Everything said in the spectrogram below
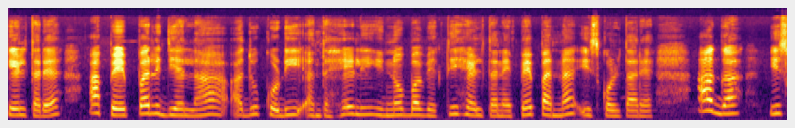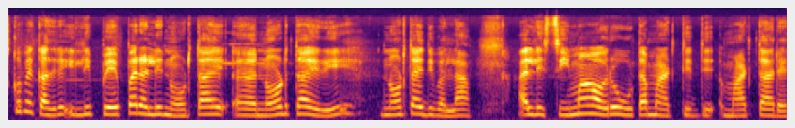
ಕೇಳ್ತಾರೆ. ಆ ಪೇಪರ್ ಇದೆಯಲ್ಲ, ಅದು ಕೊಡಿ ಅಂತ ಹೇಳಿ ಇನ್ನೊಬ್ಬ ವ್ಯಕ್ತಿ ಹೇಳ್ತಾನೆ, ಪೇಪರ್ನ ಈಸ್ಕೊಳ್ತಾರೆ. ಆಗ ಈಸ್ಕೋಬೇಕಾದ್ರೆ ಇಲ್ಲಿ ಪೇಪರಲ್ಲಿ ನೋಡ್ತಾ ನೋಡ್ತಾ ಇರಿ ನೋಡ್ತಾ ಇದ್ದೀವಲ್ಲ ಅಲ್ಲಿ ಸೀಮಾ ಅವರು ಊಟ ಮಾಡ್ತಿದ್ದಿ, ಮಾಡ್ತಾರೆ,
